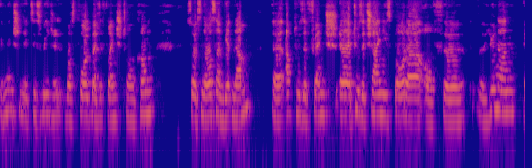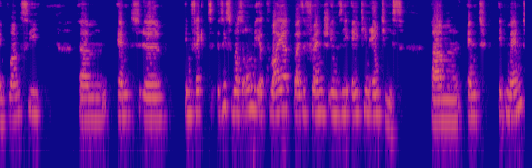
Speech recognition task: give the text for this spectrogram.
mentioned, it's this region was called by the French Tonkin. So it's northern Vietnam, uh, up to the French, uh, to the Chinese border of uh, Yunnan and Guangxi. Um, and in fact, this was only acquired by the French in the 1880s. Um, and it meant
